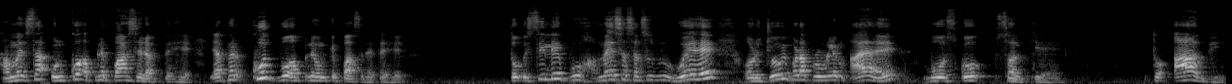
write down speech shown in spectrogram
हमेशा उनको अपने पास ही रखते हैं, या फिर खुद वो अपने उनके पास रहते हैं। तो इसीलिए वो हमेशा सक्सेसफुल हुए हैं, और जो भी बड़ा प्रॉब्लम आया है, वो उसको सॉल्व किए हैं। तो आप भी,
